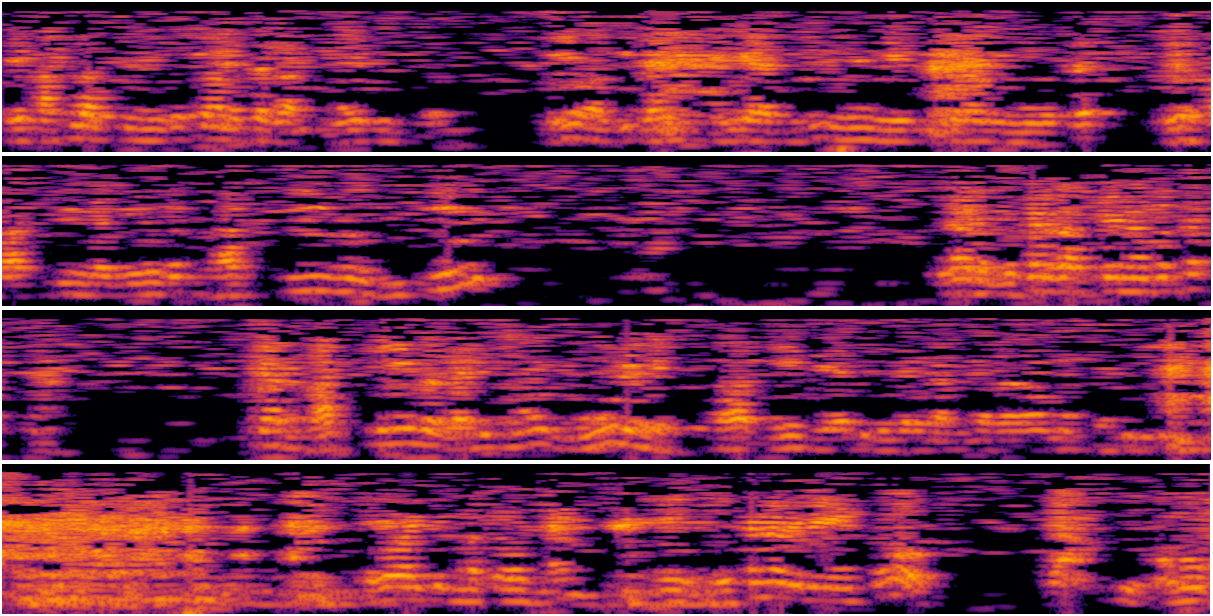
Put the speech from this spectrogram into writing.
ඒ කසලක් විකසන කරගන්න නේද? ඒ වගේ දැන් එළියදී මේ හේතු කරන්නේ මොකද? ඒ හස්තිය ලැබෙනකොට හස්තියම විසින් ඊළඟ මෙතන රත් වෙනකොට දැන් රත්නීම වැඩි තමයි මූලෙ. තවත් ඒ ක්‍රියාව දෙදර ගන්න කරාම ඒ වගේ මත ඒ මෙතන දෙලේකෝ යක්ති මොන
